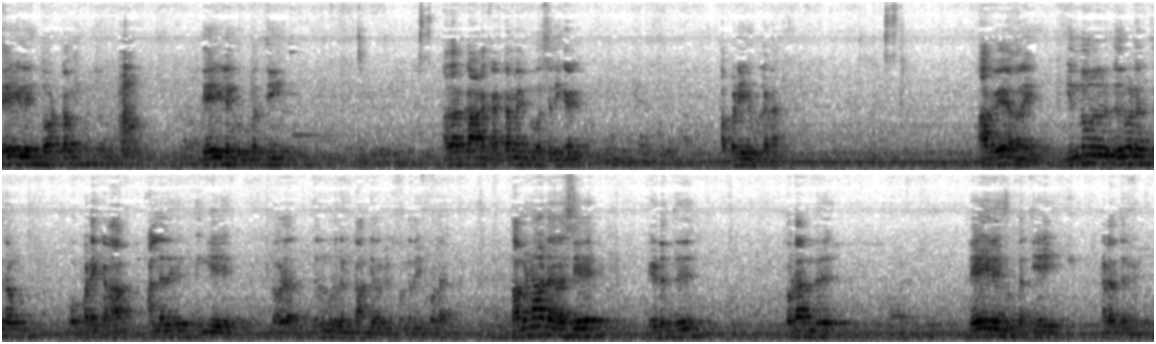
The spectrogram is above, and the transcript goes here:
தேயிலை தோட்டம் தேயிலை உற்பத்தி அதற்கான கட்டமைப்பு வசதிகள் அப்படியே உள்ளன. ஆகவே அதனை இன்னொரு நிறுவனத்திடம் ஒப்படைக்கலாம் அல்லது இங்கே தோழர் திருமுருகன் காந்தி அவர்கள் சொன்னதைப் போல தமிழ்நாடு அரசே எடுத்து தொடர்ந்து தேயிலை உற்பத்தியை நடத்த வேண்டும்.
